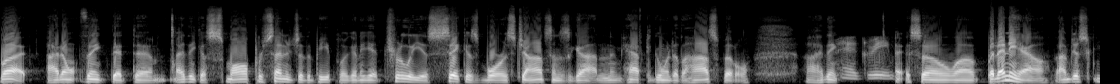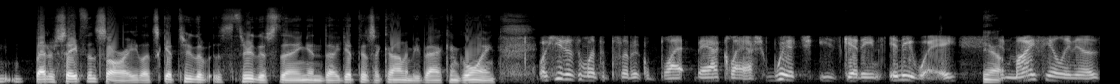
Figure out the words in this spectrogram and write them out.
But I don't think that, um, I think a small percentage of the people are going to get truly as sick as Boris Johnson has gotten and have to go into the hospital. I think. I agree. So, uh, but anyhow, I'm just better safe than sorry. Let's get through the through this thing and uh, get this economy back and going. Well, he doesn't want the political backlash, which he's getting anyway. Yeah. And my feeling is,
